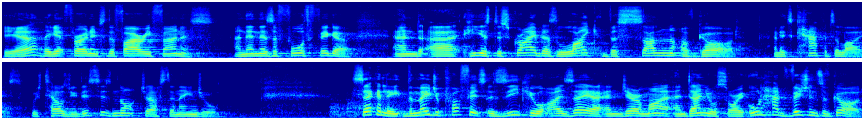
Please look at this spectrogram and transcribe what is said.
Yeah, they get thrown into the fiery furnace. And then there's a fourth figure, and uh, he is described as like the Son of God, and it's capitalized, which tells you this is not just an angel. Secondly, the major prophets Ezekiel, Isaiah, and Jeremiah, and Daniel, sorry, all had visions of God.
